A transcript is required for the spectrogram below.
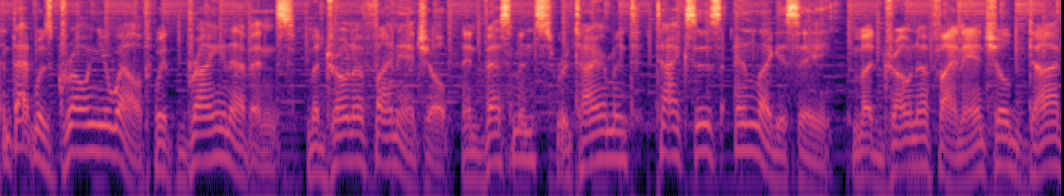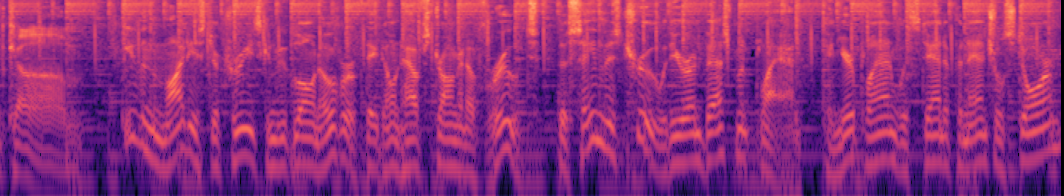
And that was Growing Your Wealth with Brian Evans, Madrona Financial, investments, retirement, taxes, and legacy. MadronaFinancial.com. Even the mightiest of trees can be blown over if they don't have strong enough roots. The same is true with your investment plan. Can your plan withstand a financial storm?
